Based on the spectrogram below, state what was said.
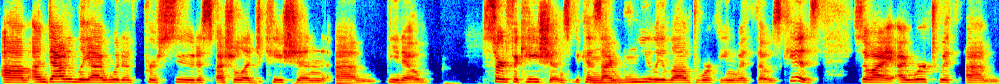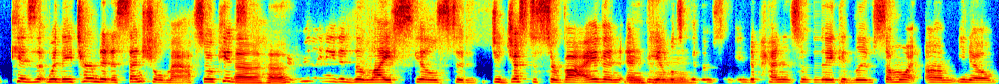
um, undoubtedly I would have pursued a special education um, you know certifications because mm-hmm. I really loved working with those kids. So I, I worked with um, kids that what they termed it essential math. So kids uh-huh. really needed the life skills to, to just to survive and, and mm-hmm. be able to mm-hmm. give them some independence so they could live somewhat, um, you know,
